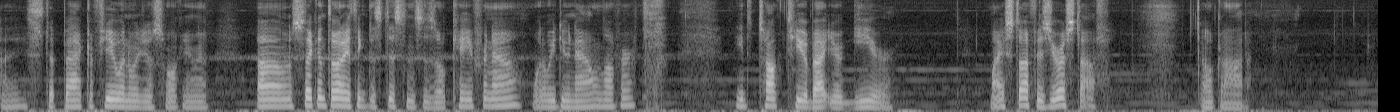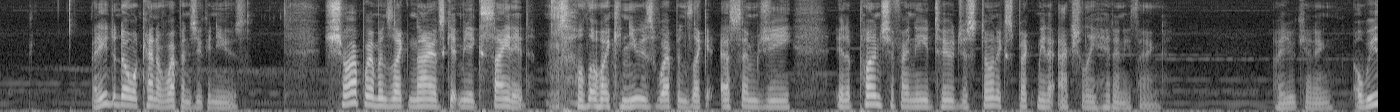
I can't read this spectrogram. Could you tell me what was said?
I step back a few and we're just walking around. Um, second thought, I think this distance is okay for now. What do we do now, lover? Need to talk to you about your gear. My stuff is your stuff. Oh god. I need to know what kind of weapons you can use. Sharp weapons like knives get me excited, although I can use weapons like an SMG in a punch if I need to, just don't expect me to actually hit anything. Are you kidding? Are we,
